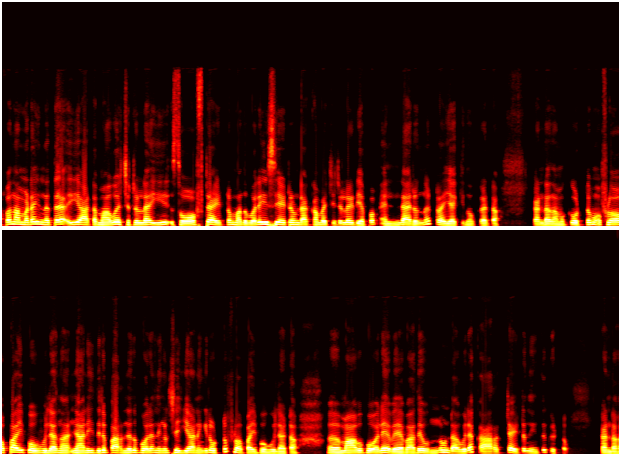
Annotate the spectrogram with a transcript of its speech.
അപ്പോൾ നമ്മുടെ ഇന്നത്തെ ഈ ആട്ടമാവ് വെച്ചിട്ടുള്ള ഈ സോഫ്റ്റ് ആയിട്ടും അതുപോലെ ഈസി ആയിട്ടും ഉണ്ടാക്കാൻ പറ്റിയിട്ടുള്ള ഇടിയപ്പം എല്ലാവരും ഒന്ന് ട്രൈ ആക്കി നോക്കുക കേട്ടോ. കണ്ട നമുക്ക് ഒട്ടും ഫ്ലോപ്പായി പോവില്ല ഞാൻ ഇതിൽ പറഞ്ഞതുപോലെ നിങ്ങൾ ചെയ്യുകയാണെങ്കിൽ ഒട്ടും ഫ്ലോപ്പായി പോവില്ല കേട്ടോ. മാവ് പോലെ വേവാതെ ഒന്നും ഉണ്ടാവില്ല കറക്റ്റായിട്ട് നിങ്ങൾക്ക് കിട്ടും. കണ്ടോ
